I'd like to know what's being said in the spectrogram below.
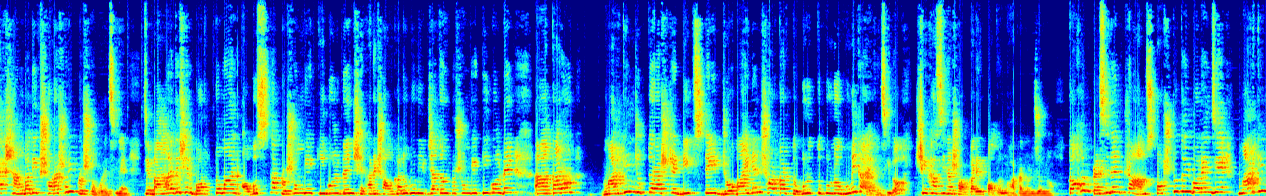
এক সাংবাদিক সরাসরি প্রশ্ন করেছিলেন যে বাংলাদেশের বর্তমান অবস্থা প্রসঙ্গে কি বলবেন? সেখানে সংখ্যালঘু নির্যাতন প্রসঙ্গে কি বলবেন? কারণ মার্কিন যুক্তরাষ্ট্রের ডিপ স্টেট জো বাইডেন সরকার তো গুরুত্বপূর্ণ ভূমিকা রেখেছিল শেখ হাসিনা সরকারের পতন ঘটানোর জন্য। তখন প্রেসিডেন্ট ট্রাম্প স্পষ্টতই বলেন যে মার্কিন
